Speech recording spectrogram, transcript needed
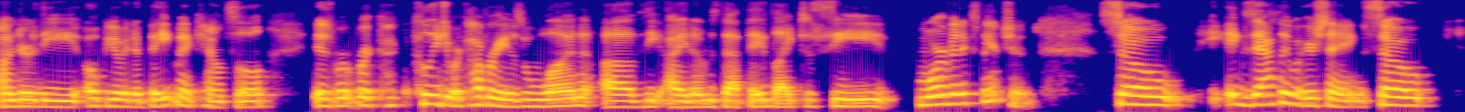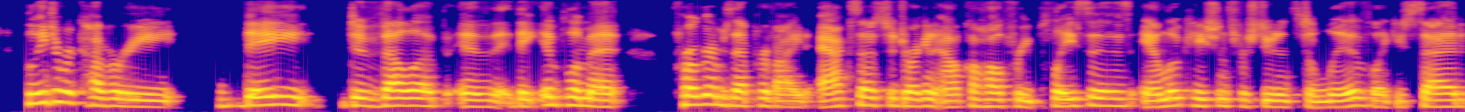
under the Opioid Abatement Council is re- collegiate recovery is one of the items that they'd like to see more of an expansion. So exactly what you're saying. So collegiate recovery they develop and they implement programs that provide access to drug and alcohol free places and locations for students to live, like you said,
